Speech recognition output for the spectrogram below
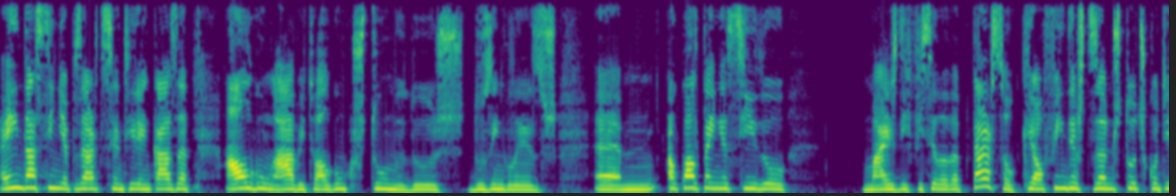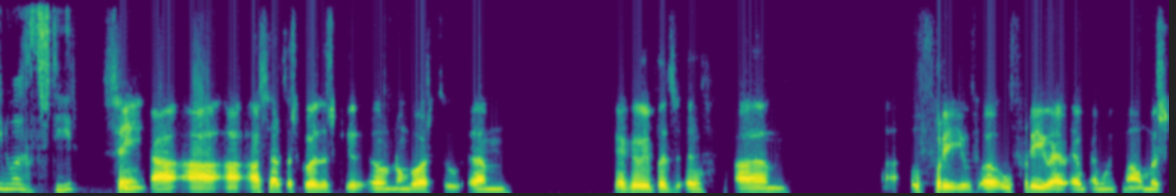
Ainda assim, apesar de sentir em casa, há algum hábito, algum costume dos, dos ingleses um, ao qual tenha sido mais difícil adaptar-se ou que ao fim destes anos todos continua a resistir? Sim, há, há, há, certas coisas que eu não gosto. Um, o que é que eu ia para dizer? Um, o frio, o frio é, é, é, muito mau, mas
